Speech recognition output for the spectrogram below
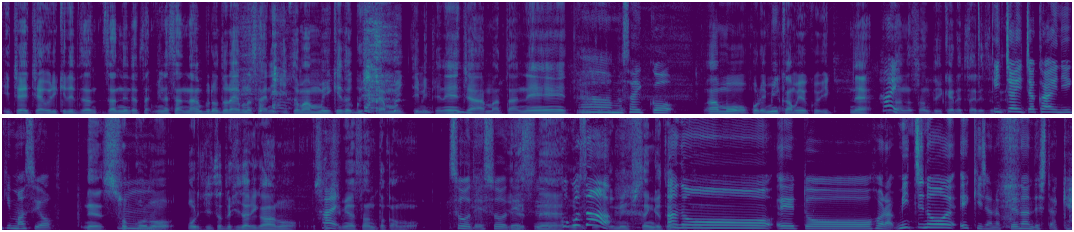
イチャイチャ売り切れて残残念だった。皆さん南部のドライブの際に糸満もいいけどぐしちゃんも行ってみてね。じゃあまたね。ということで。ああもう最高あもうこれみかんもよくいね、はい。旦那さんと行かれたりする。イチャイチャ買いに行きますよ。ねそこの降りてきたと左側の刺身屋さんとかもそうですそういいでですすね。ここさあのー、えっ、とほら道の駅じゃなくて何でしたっけ、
